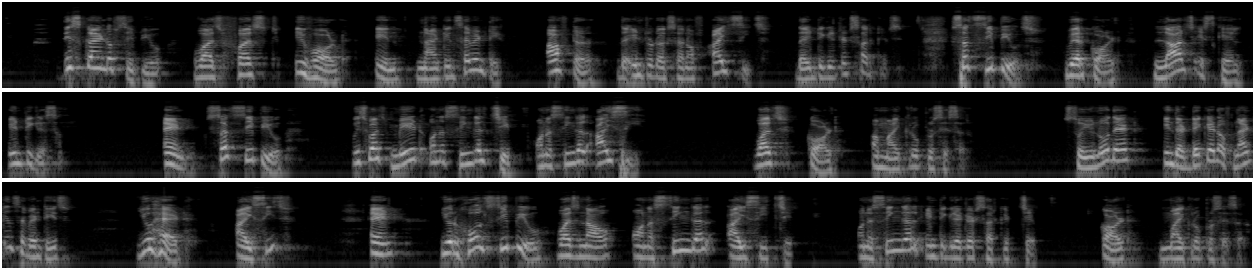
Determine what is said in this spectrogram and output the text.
This kind of CPU was first evolved in 1970 after the introduction of ICs the integrated circuits. Such CPUs were called large-scale integration. And such CPU, which was made on a single chip, on a single IC, was called a microprocessor. So you know that in the decade of 1970s, you had ICs and your whole CPU was now on a single IC chip, on a single integrated circuit chip called microprocessor.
